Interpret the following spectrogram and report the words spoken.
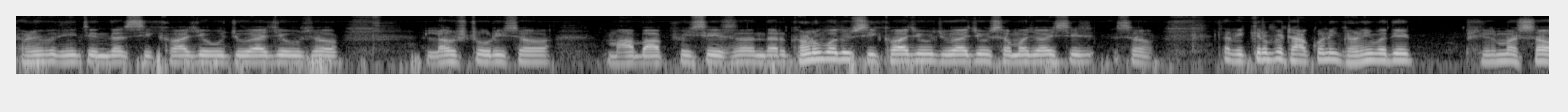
ઘણી બધી અંદર શીખવા જેવું, જોયા જેવું છે. લવ સ્ટોરી છે મા બાપ વિશે છે, અંદર ઘણું બધું શીખવા જેવું, જોયા જેવું, સમજવા છે. એટલે વિક્રમભાઈ ઠાકોરની ઘણી બધી ફિલ્મ છે.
